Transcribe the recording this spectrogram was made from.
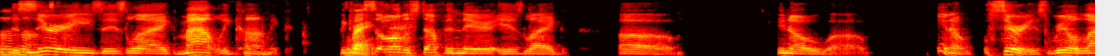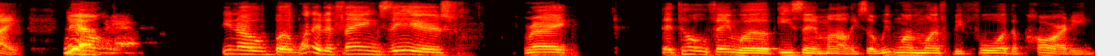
mm-hmm. the series is like mildly comic because right. all the stuff in there is like, uh, you know, uh, you know, serious, real life. Yeah. Now, you know, but one of the things is right the whole thing with Issa and Molly. So we one month before the party,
